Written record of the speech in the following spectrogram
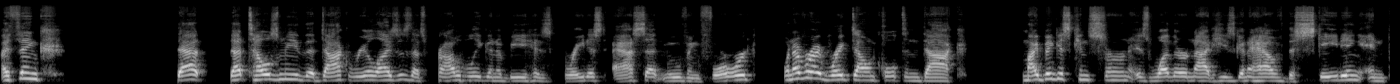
I think that that tells me that Dach realizes that's probably going to be his greatest asset moving forward. Whenever I break down Colton Dach, my biggest concern is whether or not he's going to have the skating and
